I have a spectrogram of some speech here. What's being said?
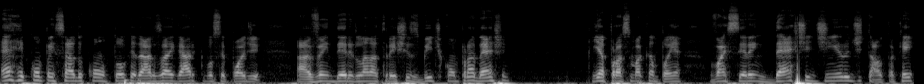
é recompensado com o token da Zagar, que você pode uh, vender lá na 3xBit, comprar Dash. E a próxima campanha vai ser em Dash Dinheiro Digital, tá ok?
